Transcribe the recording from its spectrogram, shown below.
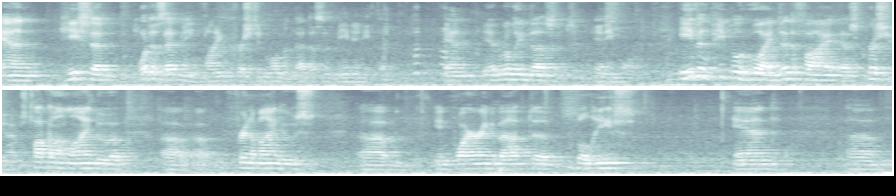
And he said, What does that mean, fine Christian woman? That doesn't mean anything. And it really doesn't anymore. Even people who identify as Christian. I was talking online to a, a, a friend of mine who's um, inquiring about uh, beliefs, and um,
